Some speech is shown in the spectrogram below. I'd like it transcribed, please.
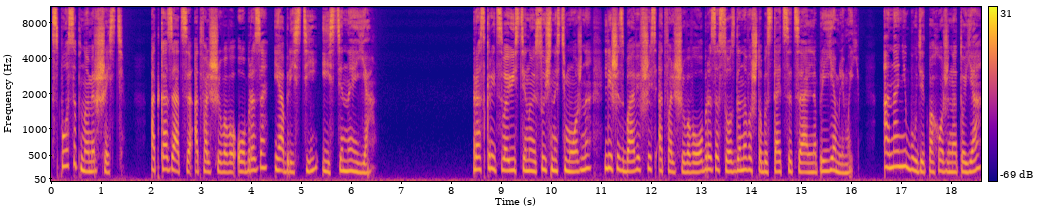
Способ номер шесть. Отказаться от фальшивого образа и обрести истинное «я». Раскрыть свою истинную сущность можно, лишь избавившись от фальшивого образа, созданного, чтобы стать социально приемлемой. Она не будет похожа на то «я»,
